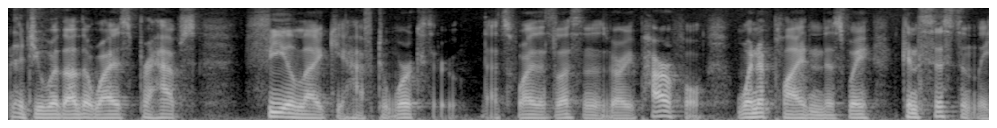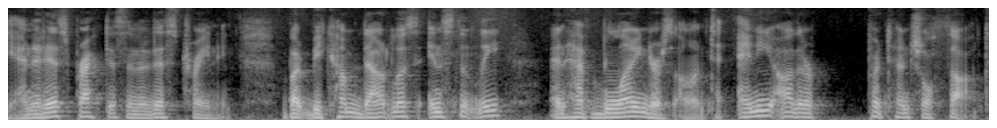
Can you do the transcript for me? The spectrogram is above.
that you would otherwise perhaps feel like you have to work through. That's why this lesson is very powerful when applied in this way consistently. And it is practice and it is training. But become doubtless instantly and have blinders on to any other potential thought.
